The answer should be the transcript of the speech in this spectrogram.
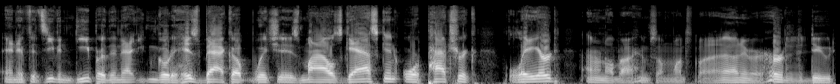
And if it's even deeper than that, you can go to his backup, which is Myles Gaskin or Patrick Laird. I don't know about him so much, but I never heard of the dude.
